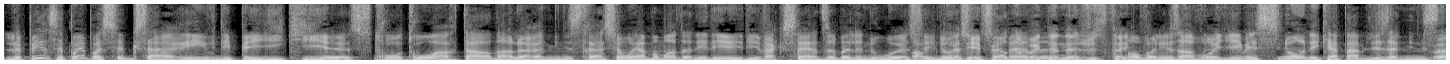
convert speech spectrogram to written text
le pire, c'est pas impossible que ça arrive des pays qui euh, sont trop trop en retard dans leur administration et à un moment donné des, des vaccins à dire ben là nous euh, ça ah, il nous reste une semaine, on va donner à Justin. On va les envoyer, mais si nous on est capable de les administrer,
